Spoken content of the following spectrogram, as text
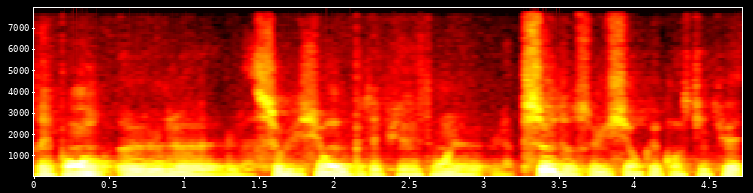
répondre la solution, ou peut-être plus exactement la pseudo-solution que constituait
